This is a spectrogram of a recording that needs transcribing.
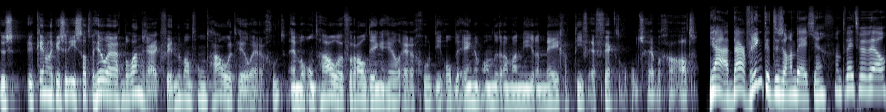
Dus uh, kennelijk is het iets dat we heel erg belangrijk vinden, want we onthouden het heel erg goed. En we onthouden vooral dingen heel erg goed die op de een of andere manier een negatief effect op ons hebben gehad. Ja, daar wringt het dus al een beetje. Want weten we wel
